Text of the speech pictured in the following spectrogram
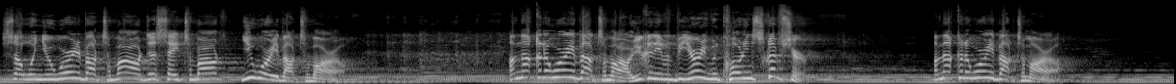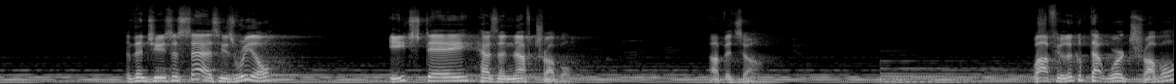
So when you're worried about tomorrow, just say, tomorrow, you worry about tomorrow. I'm not going to worry about tomorrow. You can even be, you're even quoting scripture. I'm not going to worry about tomorrow. And then Jesus says, He's real. Each day has enough trouble of its own. Well, if you look up that word trouble,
